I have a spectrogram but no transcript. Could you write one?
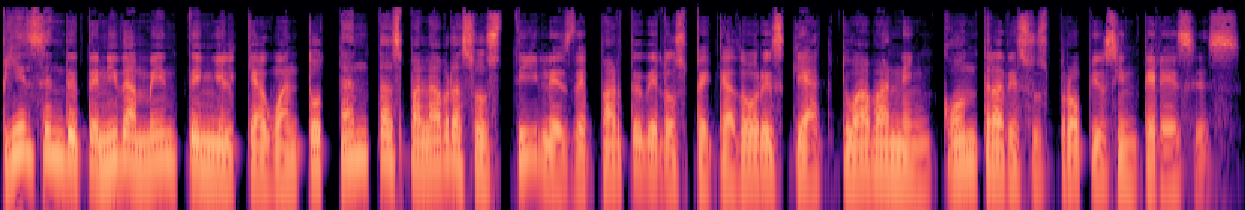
Piensen detenidamente en el que aguantó tantas palabras hostiles de parte de los pecadores que actuaban en contra de sus propios intereses,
